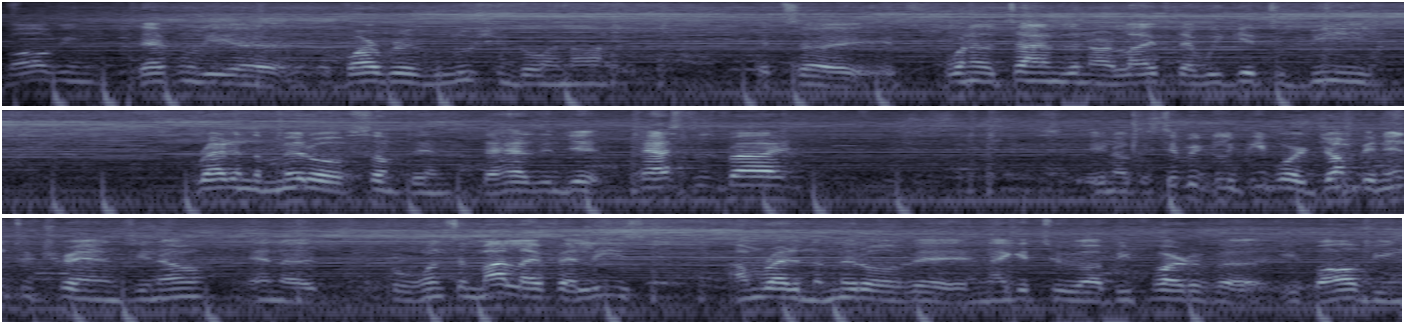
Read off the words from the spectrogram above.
evolving. Definitely a, a barber evolution going on. It's, uh, it's one of the times in our life that we get to be right in the middle of something that hasn't yet passed us by. You know, because typically people are jumping into trends, you know, and uh, for once in my life at least, I'm right in the middle of it, and I get to uh, be part of uh, evolving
